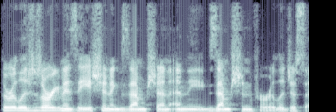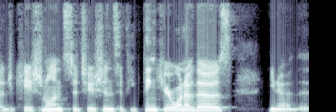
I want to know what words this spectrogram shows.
the religious organization exemption, and the exemption for religious educational institutions. If you think you're one of those, you know,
